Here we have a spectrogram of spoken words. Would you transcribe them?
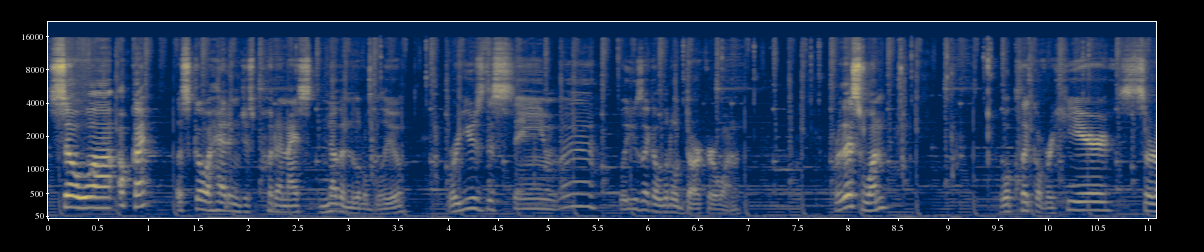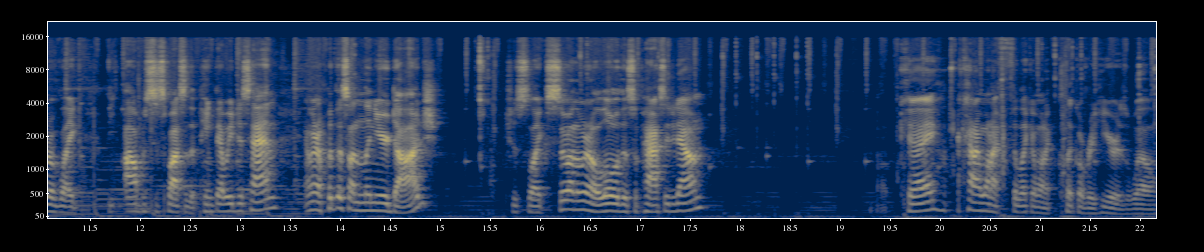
So uh, okay, let's go ahead and just put a nice another little blue. We'll use the same. Eh, we'll use like a little darker one. For this one, we'll click over here, sort of like the opposite spots of the pink that we just had. I'm gonna put this on linear dodge just like so, and we're going to lower this opacity down. Okay, I kind of want to feel like I want to click over here as well.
